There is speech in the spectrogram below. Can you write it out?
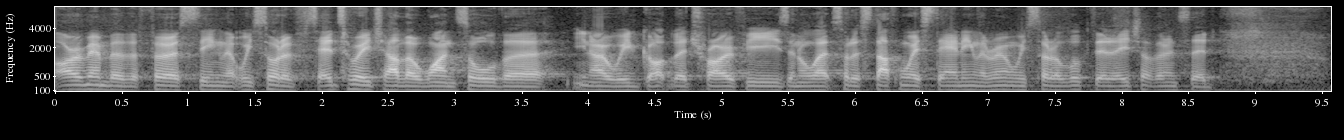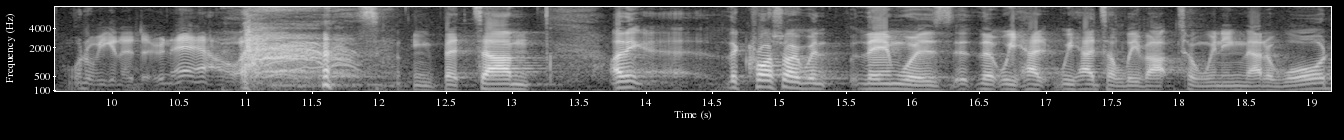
I remember the first thing that we sort of said to each other once all the, you know, we'd got the trophies and all that sort of stuff, and we're standing in the room, we sort of looked at each other and said, what are we going to do now? but um, I think uh, the crossroad then was that we had, we had to live up to winning that award.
